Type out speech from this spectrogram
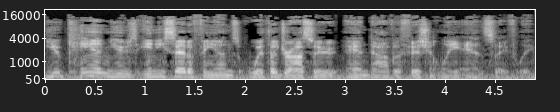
you can use any set of fins with a dry suit and dive efficiently and safely.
